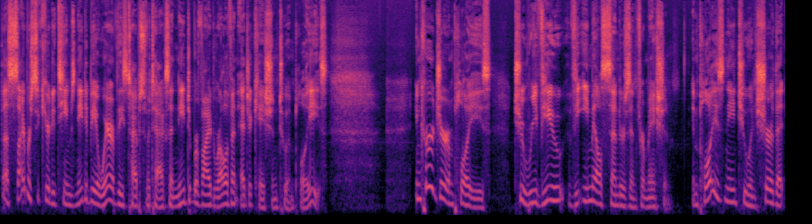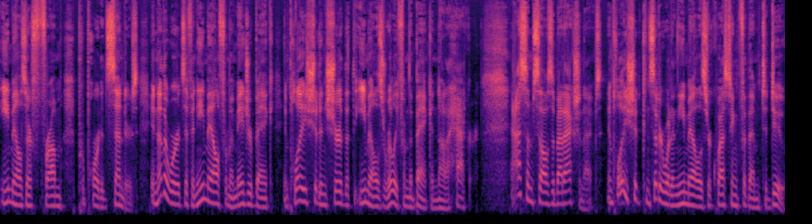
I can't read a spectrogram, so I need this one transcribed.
Thus, cybersecurity teams need to be aware of these types of attacks and need to provide relevant education to employees. Encourage your employees to review the email sender's information. Employees need to ensure that emails are from purported senders. In other words, if an email from a major bank, employees should ensure that the email is really from the bank and not a hacker. Ask themselves about action items. Employees should consider what an email is requesting for them to do.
